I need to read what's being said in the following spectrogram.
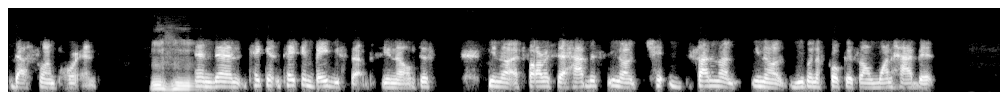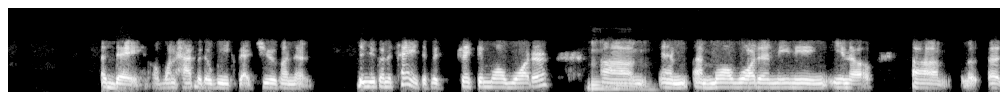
that's so important mm-hmm. and then taking taking baby steps. You know, just you know, as far as your habits, you know, ch- deciding on you know you're going to focus on one habit a day or one habit a week that you're going to that you're going to change. If it's drinking more water, mm-hmm. um, and, and more water meaning you know um, uh,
